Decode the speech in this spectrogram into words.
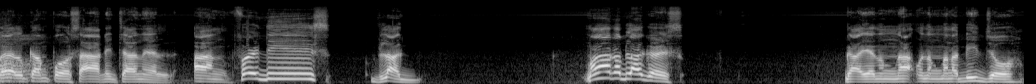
Welcome po sa aking channel, ang Ferdies Vlog. Mga ka-vloggers, gaya ng naunang mga video,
